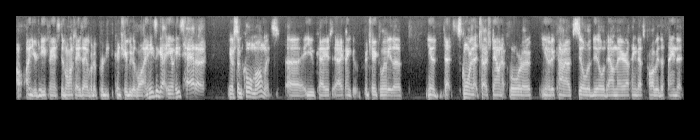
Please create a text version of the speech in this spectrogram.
on your defense. Davonte is able to pr- contribute a lot, and he's a guy. You know, he's had a you know some cool moments. Uh, UK, I think particularly the you know that scoring that touchdown at Florida. You know, to kind of seal the deal down there. I think that's probably the thing that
